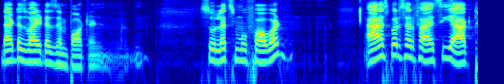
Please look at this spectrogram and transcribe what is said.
That is why it is important. So let's move forward. As per SARFAESI Act,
